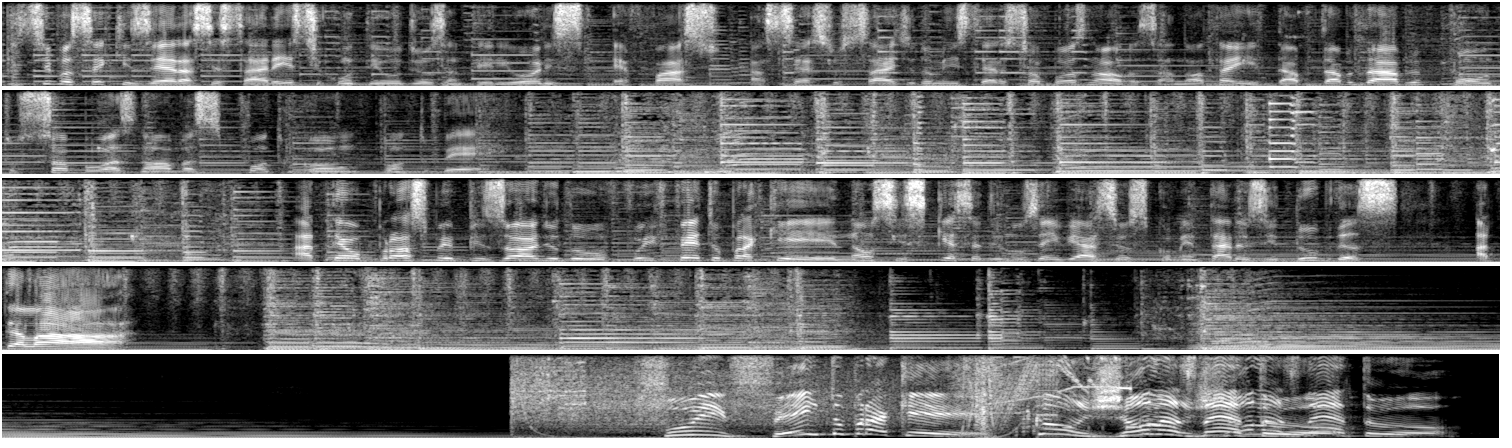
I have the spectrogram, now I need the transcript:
Se você quiser acessar este conteúdo e os anteriores, é fácil. Acesse o site do Ministério Só Boas Novas. Anota aí www.soboasnovas.com.br. Até o próximo episódio do Fui Feito para Quê? Não se esqueça de nos enviar seus comentários e dúvidas. Até lá! Fui feito para quê? Com Jonas, Com Neto. Jonas Neto.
